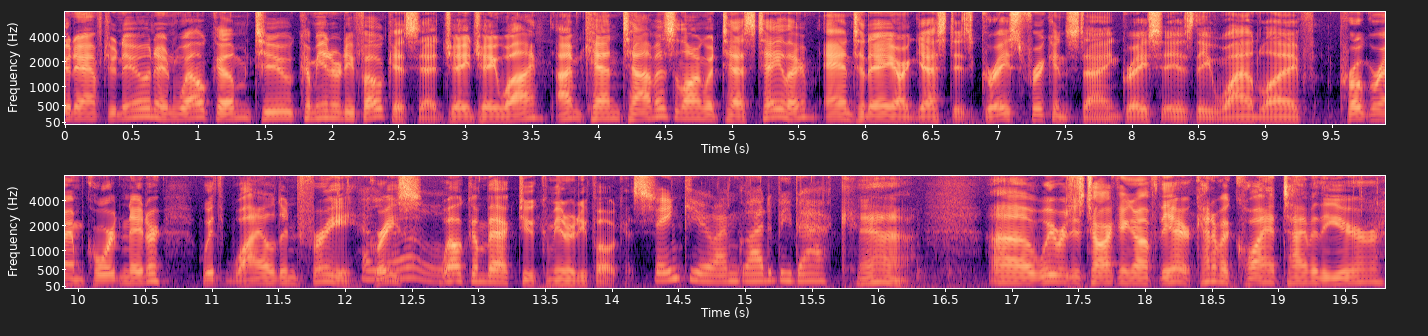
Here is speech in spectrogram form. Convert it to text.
Good afternoon and welcome to Community Focus at JJY. I'm Ken Thomas along with Tess Taylor, and today our guest is Grace Frickenstein. Grace is the Wildlife Program Coordinator with Wild and Free. Hello. Grace, welcome back to Community Focus. Thank you. I'm glad to be back. Yeah. Uh, we were just talking off the air, kind of a quiet time of the year.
